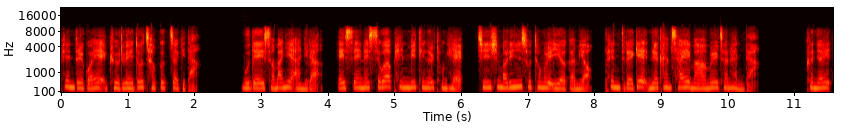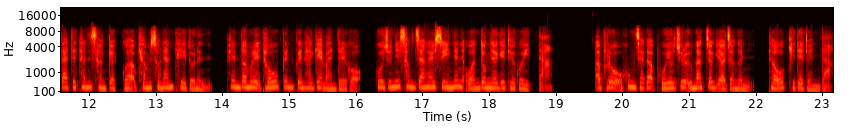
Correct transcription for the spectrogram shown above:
팬들과의 교류에도 적극적이다. 무대에서만이 아니라 SNS와 팬미팅을 통해 진심 어린 소통을 이어가며 팬들에게 늘 감사의 마음을 전한다. 그녀의 따뜻한 성격과 겸손한 태도는 팬덤을 더욱 끈끈하게 만들고 꾸준히 성장할 수 있는 원동력이 되고 있다. 앞으로 홍자가 보여줄 음악적 여정은 더욱 기대된다.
